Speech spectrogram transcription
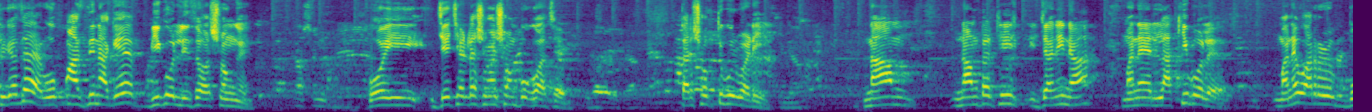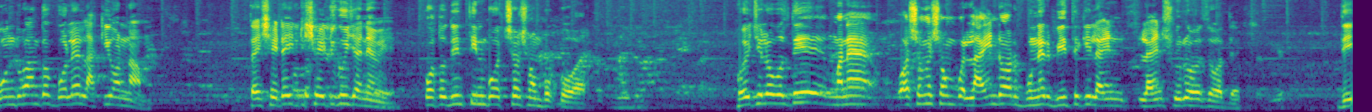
ঠিক আছে, ও পাঁচ দিন আগে বি করলিছে ওর সঙ্গে। ওই যে ছেলেটার সঙ্গে সম্পর্ক আছে, তার শক্তিপুর বাড়ি। নাম, নামটা ঠিক জানি না। মানে লাকি বলে মানে ওর বন্ধু বান্ধব বলে লাকি ওর নাম। তাই সেটাই, সেইটুকুই জানি আমি, কতদিন তিন বছর সম্পর্ক আর হয়েছিল বলতে মানে ওর সঙ্গে সম্পর্ক লাইন ওর বোনের বি থেকে লাইন লাইন শুরু হয়েছে ওদের। দি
